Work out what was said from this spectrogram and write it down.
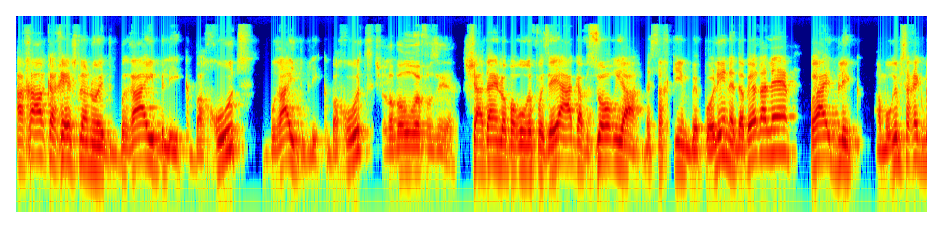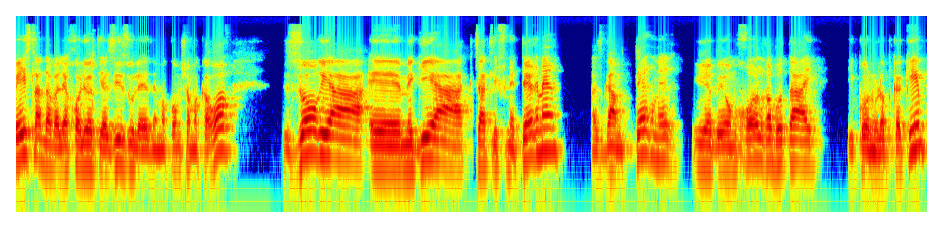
אחר כך יש לנו את ברייבליק בחוץ, ברייטבליק בחוץ, שלא ברור איפה זה יהיה. שעדיין לא ברור איפה זה יהיה. אגב, זוריה משחקים בפולין, נדבר עליהם. ברייטבליק אמורים לשחק באיסלנד, אבל יכול להיות יזיזו לאיזה מקום שם קרוב. זוריה אה, מגיע קצת לפני טרנר, אז גם טרנר יהיה ביום חול רבותיי, היכונו לפקקים.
